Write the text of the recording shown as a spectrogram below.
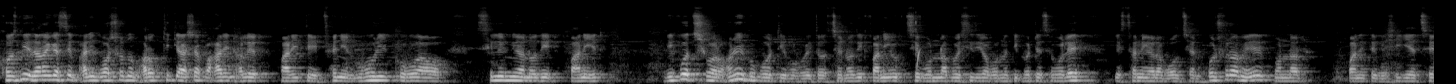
খোঁজ নিয়ে জানা গেছে, ভারী বর্ষণ ও ভারত থেকে আসা পাহাড়ি ঢলের পানিতে ফেনীর মুহুরী, কোহুয়া ও সিলিনিয়া নদীর পানির বিপদ সীমার অনেক উপর দিয়ে প্রবাহিত হচ্ছে। নদীর পানি উঠছে, বন্যা পরিস্থিতির অবনতি ঘটেছে বলে স্থানীয়রা বলছেন। পরশুরামে বন্যার পানিতে ভেসে গিয়েছে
